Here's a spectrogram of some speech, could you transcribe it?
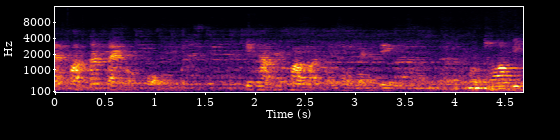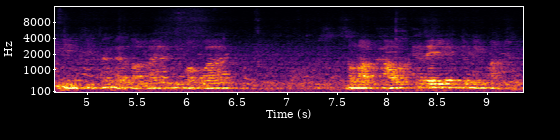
และความตั้งใจของผม ที่ทำให้ความฝันของผมเป็นจริง ผมชอบวิธีคิดตั้งแต่ตอนแรกที่บอกว่าสำหรับเขาแค่ได้เล่นก็มีความสุข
